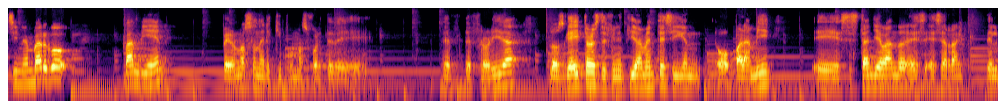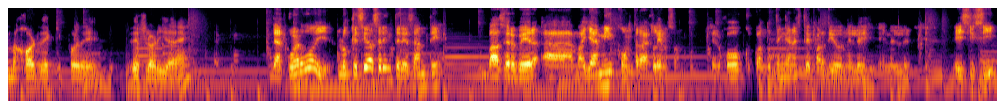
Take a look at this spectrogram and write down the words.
Sin embargo, van bien, pero no son el equipo más fuerte de, de, de Florida los Gators definitivamente siguen, o para mí, eh, se están llevando ese, ese rank del mejor de equipo de, de, Florida. ¿eh? De acuerdo, y lo que sí va a ser interesante va a ser ver a Miami contra Clemson. El juego cuando tengan este partido en el, ACC,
